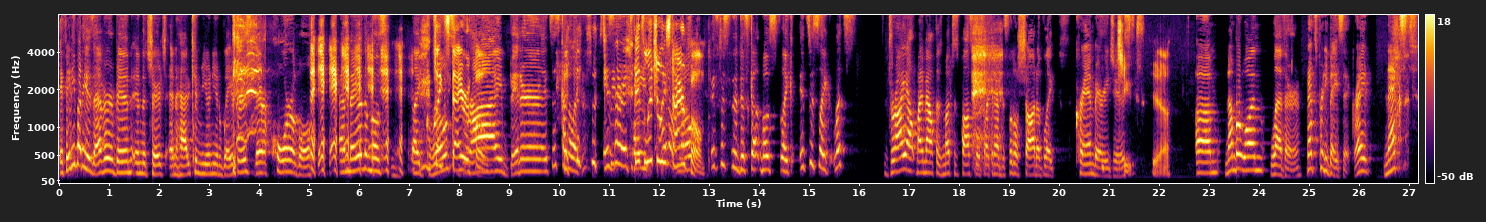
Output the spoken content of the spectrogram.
if anybody has ever been in the church and had communion wafers, they're horrible. and they're the most like It's like dry, bitter. It's just kind of like, is there a taste? It's literally don't know. styrofoam. It's just the disgust most like it's just like let's dry out my mouth as much as possible so I can have this little shot of like cranberry juice. Juice. Yeah. Um, number one, leather. That's pretty basic, right? Next,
